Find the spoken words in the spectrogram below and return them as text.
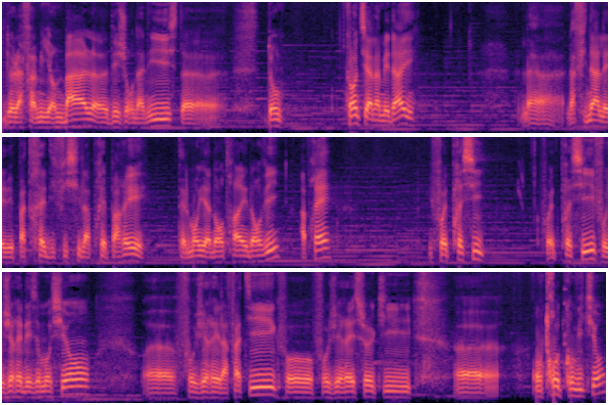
de la famille handball, des journalistes. donc, quand il y a la médaille, la, finale, elle n'est pas très difficile à préparer, tellement il y a d'entrain et d'envie. Après, il faut être précis. Il faut être précis, il faut gérer les émotions, il euh, faut gérer la fatigue, il faut, gérer ceux qui euh, ont trop de convictions,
